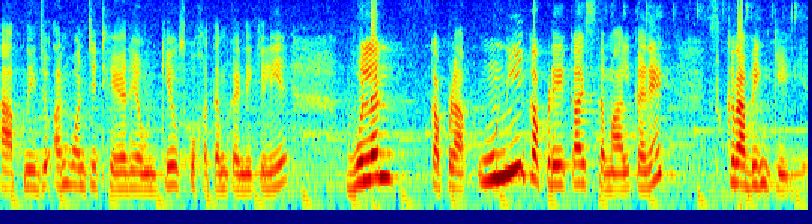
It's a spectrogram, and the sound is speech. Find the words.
आपने जो अनवांटेड हेयर है उनके, उसको ख़त्म करने के लिए वुलन कपड़ा, ऊनी कपड़े का इस्तेमाल करें स्क्रबिंग के लिए।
